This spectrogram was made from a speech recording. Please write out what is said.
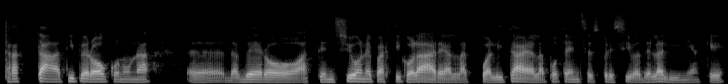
trattati però con una eh, davvero attenzione particolare alla qualità e alla potenza espressiva della linea che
